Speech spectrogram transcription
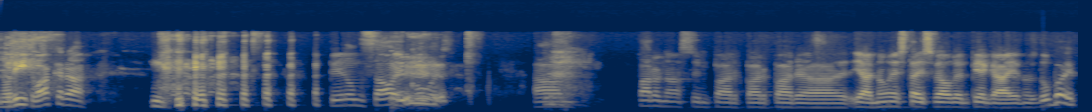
no rīta vakarā Pilnu sauju kūrs. Um, parunāsim par, par, par uh, jā, nu es teicu vēl vienu piegājienu uz Dubaju.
